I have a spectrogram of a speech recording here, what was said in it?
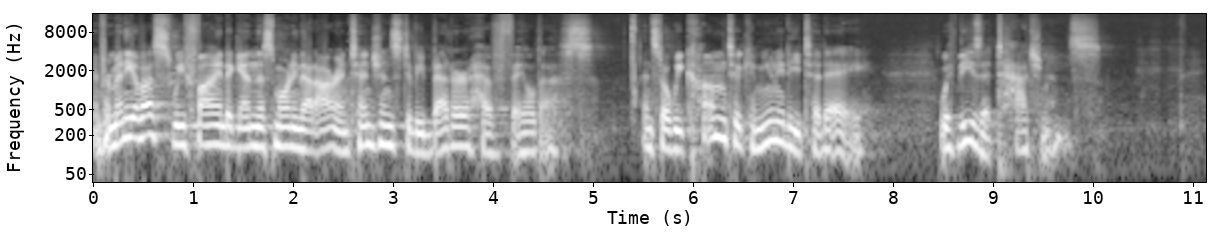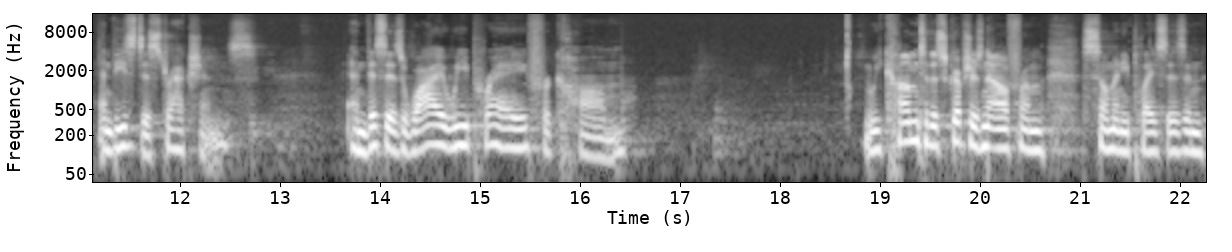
And for many of us, we find again this morning that our intentions to be better have failed us. And so we come to community today with these attachments and these distractions. And this is why we pray for calm. We come to the scriptures now from so many places, and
